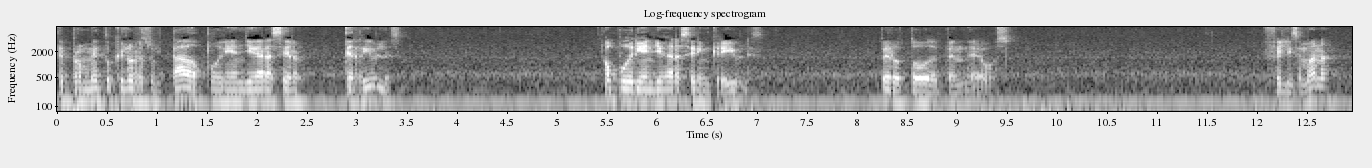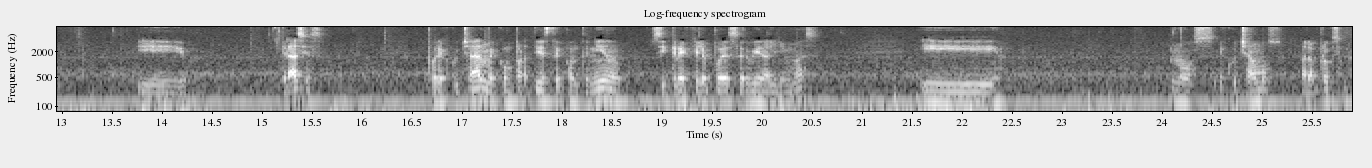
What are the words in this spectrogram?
Te prometo que los resultados podrían llegar a ser terribles o podrían llegar a ser increíbles. Pero todo depende de vos. Feliz semana Y gracias por escucharme, compartir este contenido, si crees que le puede servir a alguien más. Y nos escuchamos a la próxima.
